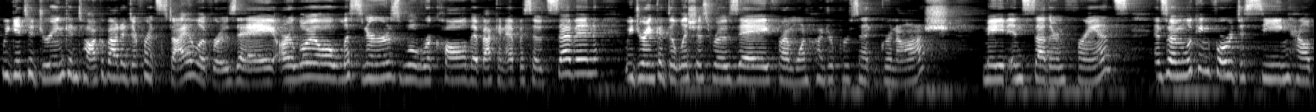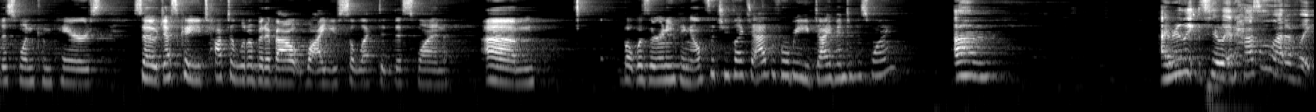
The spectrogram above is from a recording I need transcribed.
we get to drink and talk about a different style of rosé. Our loyal listeners will recall that back in episode 7, we drank a delicious rosé from 100% Grenache made in southern France. And so I'm looking forward to seeing how this one compares. So Jessica, you talked a little bit about why you selected this one. Um, but was there anything else that you'd like to add before we dive into this wine? Um, I really so it has a lot of like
